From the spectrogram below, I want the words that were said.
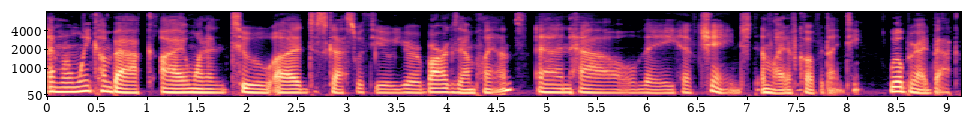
And when we come back, I wanted to uh, discuss with you your bar exam plans and how they have changed in light of COVID 19. We'll be right back.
